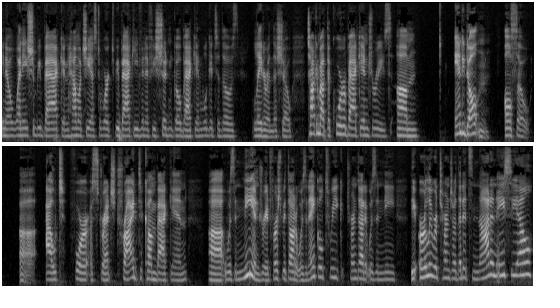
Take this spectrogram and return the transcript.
you know when he should be back and how much he has to work to be back, even if he shouldn't go back in. We'll get to those later in the show. Talking about the quarterback injuries, um, Andy Dalton also uh, out for a stretch. Tried to come back in. Uh, was a knee injury. At first, we thought it was an ankle tweak. Turns out it was a knee. The early returns are that it's not an ACL,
